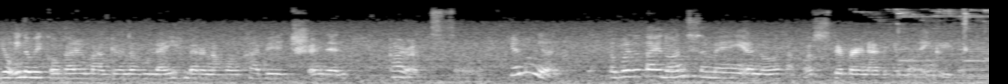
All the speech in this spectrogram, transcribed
yung inuwi ko, galing Baguio na gulay. Meron akong cabbage and then carrots. So, yun lang yan. So, punta tayo doon sa may, ano, tapos prepare natin yung mga ingredients.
